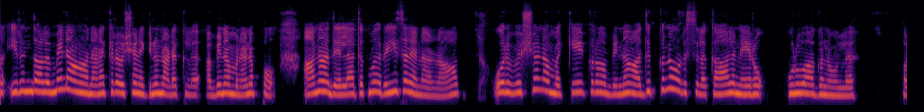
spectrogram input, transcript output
இருந்தாலுமே நான் நினைக்கிற விஷயம் எனக்கு இன்னும் நடக்கல அப்படின்னு நம்ம நினைப்போம் ஆனா, அது எல்லாத்துக்குமே ரீசன் என்னன்னா, ஒரு விஷயம் நம்ம கேட்குறோம் அப்படின்னா அதுக்குன்னு ஒரு சில கால நேரம் உருவாகணும்ல. இப்போ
